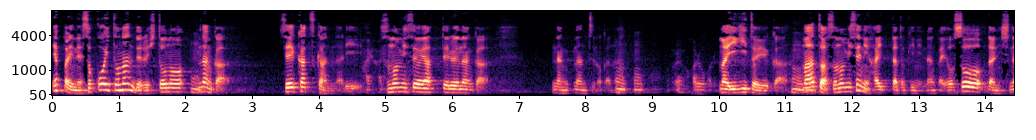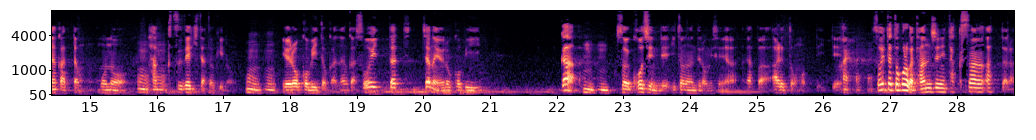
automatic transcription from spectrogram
やっぱりねそこを営んでる人のうん。なんか生活感なり、その店をやってるなんかなんなんつうのかな、うんうんわかるわかる。まあ意義というか、うんうん。まあ、あとはその店に入った時になんか予想だにしなかったものをうんうん。発掘できた時のうんうん。喜びとかなんかそういったちっちゃな喜びがうんうん。そういう個人で営んでるお店にはやっぱあると思っていて、はいはいはい。そういったところが単純にたくさんあったら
